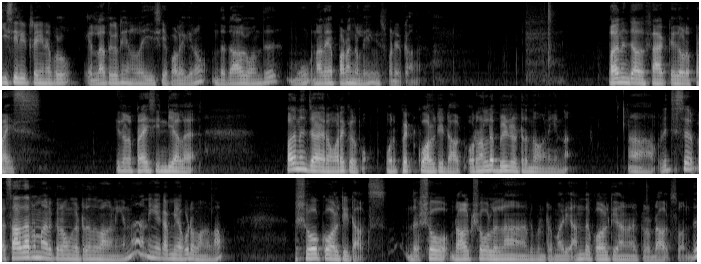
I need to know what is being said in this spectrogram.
ஈஸிலி ட்ரெயினபிள் எல்லாத்துக்கிட்டையும் நல்லா ஈஸியாக பழகிறோம் இந்த டாக் வந்து மூ நிறையா படங்கள்லையும் யூஸ் பண்ணியிருக்காங்க பதினஞ்சாவது ஃபேக்ட் இதோட ப்ரைஸ் இதோட ப்ரைஸ் இந்தியாவில் பதினஞ்சாயிரம் வரைக்கும் இருக்கும். ஒரு பெட் குவாலிட்டி டாக் ஒரு நல்ல பிரீடர்கிட்ட இருந்து வாங்கினீங்கன்னா ரிஜிஸ்டர் சாதாரணமாக இருக்கிறவங்ககிட்ட இருந்து வாங்கினீங்கன்னா நீங்கள் கம்மியாக கூட வாங்கலாம். ஷோ குவாலிட்டி டாக்ஸ் இந்த ஷோ டாக் ஷோலெலாம் இது பண்ணுற மாதிரி அந்த குவாலிட்டியான இருக்கிற டாக்ஸ் வந்து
